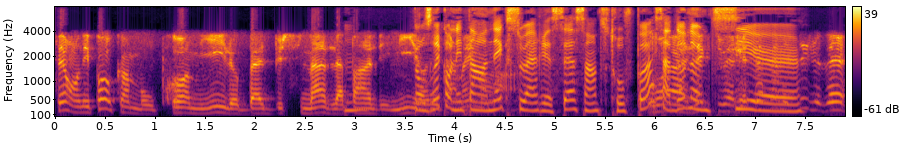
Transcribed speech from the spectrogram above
tu sais, on n'est pas comme au premier, là, balbutiement de la Mm. pandémie. On dirait qu'on est en ex-URSS, hein, tu trouves pas? ça donne un petit... euh, tu sais, je veux dire,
